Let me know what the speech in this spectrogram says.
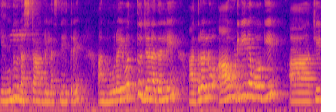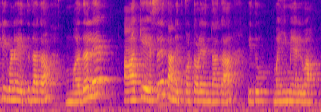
ಎಂದೂ ನಷ್ಟ ಆಗಲಿಲ್ಲ ಸ್ನೇಹಿತರೆ. ಆ ನೂರೈವತ್ತು ಜನದಲ್ಲಿ ಅದರಲ್ಲೂ ಆ ಹುಡುಗಿನೇ ಹೋಗಿ ಆ ಚೀಟಿಗಳನ್ನ ಎತ್ತಿದಾಗ ಮೊದಲೇ ಆಕೆ ಹೆಸರೇ ತಾನು ಎತ್ಕೊಳ್ತಾಳೆ ಅಂದಾಗ ಇದು ಮಹಿಮೆ ಅಲ್ವಾ?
